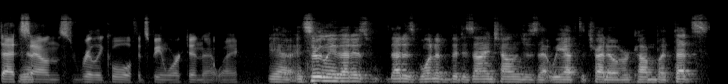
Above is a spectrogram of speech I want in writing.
that Yeah. sounds really cool if it's being worked in that way. Yeah, and certainly that is that is one of the design challenges that we have to try to overcome. But that's,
